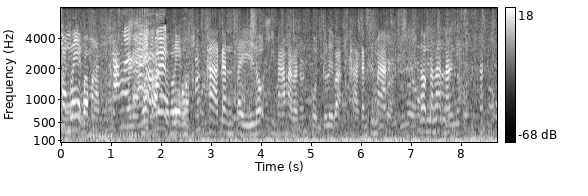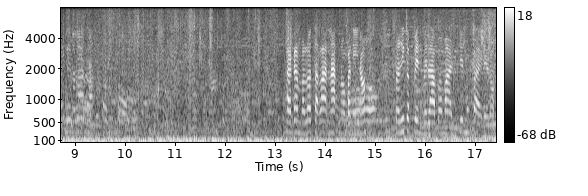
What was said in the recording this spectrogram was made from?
ครั้งแรกประมาณนี้นะครั้งแรกแม่ครั้งว่าแรกครั้งแรกว่ะพากันไปเลาะขี่ม้ามาแล้วเนาะทุกคนก็เลยว่าพากันขึ้นมาเลาะตลาดนัดฮะพากันมาเลาะตลาดนัดเนาะบันนี้เนาะตอนนี้ก็เป็นเวลาประมาณเจ็ดโมงไปเลยเนาะ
